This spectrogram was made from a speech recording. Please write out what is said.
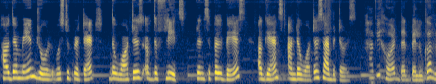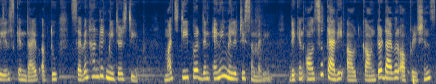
how their main role was to protect the waters of the fleet's principal base against underwater saboteurs. Have you heard that beluga whales can dive up to 700 meters deep, much deeper than any military submarine? They can also carry out counter diver operations,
